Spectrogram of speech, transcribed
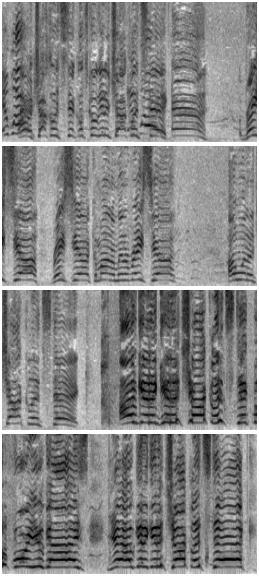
It worked. Oh, a chocolate stick. Let's go get a chocolate stick. Yeah. Race ya, race ya. Come on, I'm gonna race ya. I want a chocolate stick. I'm gonna get a chocolate stick before you guys. Yeah, I'm gonna get a chocolate stick.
